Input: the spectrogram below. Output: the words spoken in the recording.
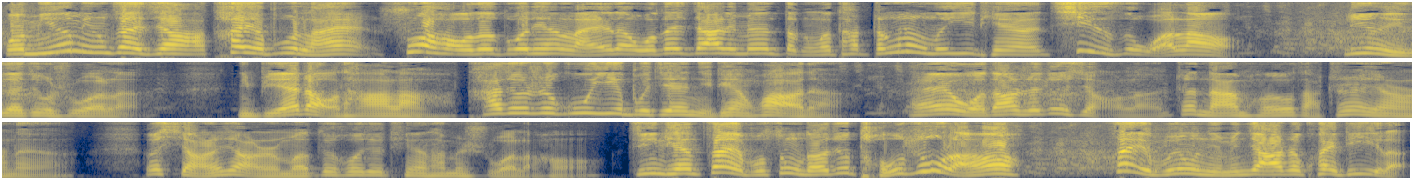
我明明在家，他也不来。说好的昨天来的，我在家里面等了他整整的一天，气死我了。”另一个就说了：“你别找他了，他就是故意不接你电话的。”哎，我当时就想了，这男朋友咋这样呢？我想着想着嘛，最后就听见他们说了：“哈，今天再不送到就投诉了啊，再也不用你们家这快递了。”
